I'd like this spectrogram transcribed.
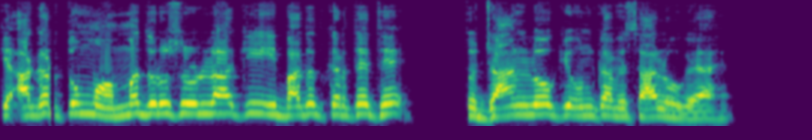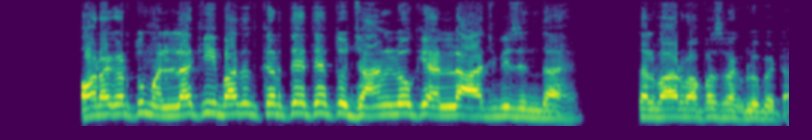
کہ اگر تم محمد رسول اللہ کی عبادت کرتے تھے تو جان لو کہ ان کا وصال ہو گیا ہے۔ اور اگر تم اللہ کی عبادت کرتے تھے تو جان لو کہ اللہ آج بھی زندہ ہے۔ تلوار واپس رکھ لو بیٹا۔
